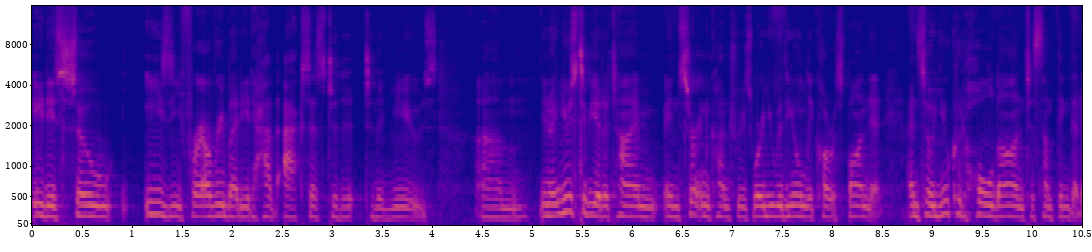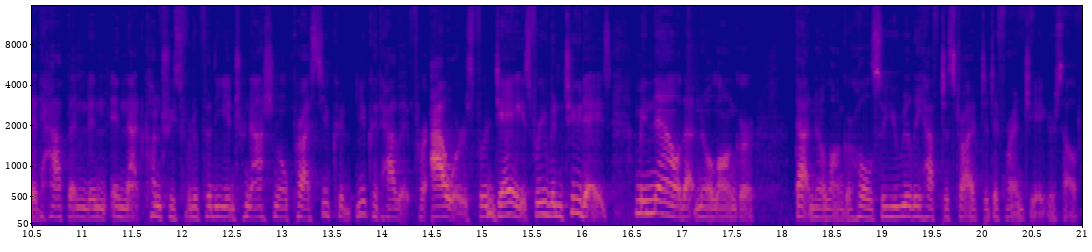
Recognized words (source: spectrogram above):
it is so easy for everybody to have access to the, to the news, um, you know, it used to be at a time in certain countries where you were the only correspondent, and so you could hold on to something that had happened in, in that country, sort of for the international press. You could you could have it for hours, for days, for even two days. I mean, now that no longer that no longer holds. So you really have to strive to differentiate yourself.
